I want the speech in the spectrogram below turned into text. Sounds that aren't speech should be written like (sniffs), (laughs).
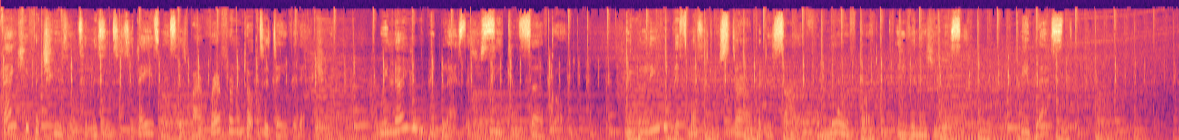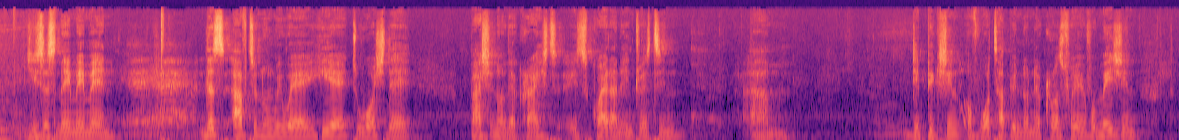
Thank you for choosing to listen to today's message by Reverend Dr. David Entry. We know you will be blessed as you seek and serve God. We believe that this message will stir up a desire for more of God even as you listen. Be blessed. In Jesus' name, amen. amen. This afternoon, we were here to watch the Passion of the Christ. It's quite an interesting um, depiction of what happened on the cross. For your information,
